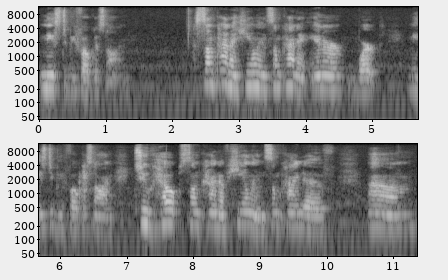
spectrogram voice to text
needs to be focused on some kind of healing, some kind of inner work needs to be focused on to help some kind of healing, some kind of um,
